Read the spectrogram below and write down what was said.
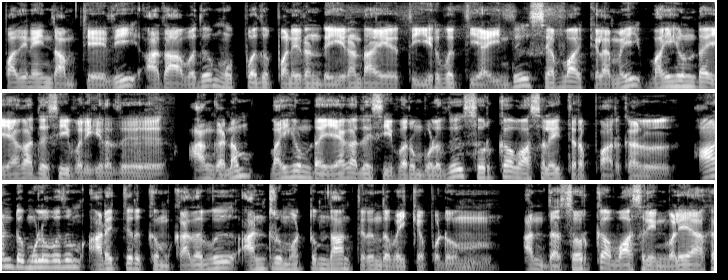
பதினைந்தாம் தேதி அதாவது முப்பது பனிரெண்டு இரண்டாயிரத்தி இருபத்தி ஐந்து செவ்வாய்க்கிழமை வைகுண்ட ஏகாதசி வருகிறது. அங்கனம் வைகுண்ட ஏகாதசி வரும்பொழுது சொர்க்க வாசலை திறப்பார்கள். ஆண்டு முழுவதும் அடைத்திருக்கும் கதவு அன்று மட்டும்தான் திறந்து வைக்கப்படும். அந்த சொர்க்க வாசலின் வழியாக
